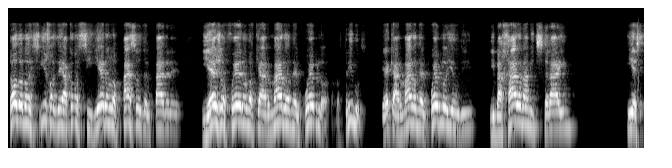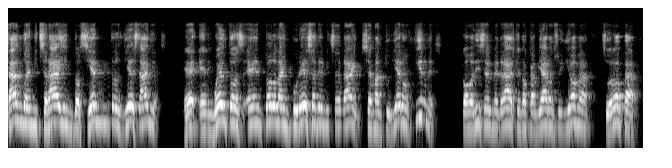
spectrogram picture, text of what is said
Todos los hijos de Jacob siguieron los pasos del padre y ellos fueron los que armaron el pueblo, los tribus, que armaron el pueblo yudí y bajaron a Mitzrayim. Y estando en Mitzrayim 210 años, eh, envueltos en toda la impureza de Mitzrayim, se mantuvieron firmes, como dice el Medrash, que no cambiaron su idioma, su ropa,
